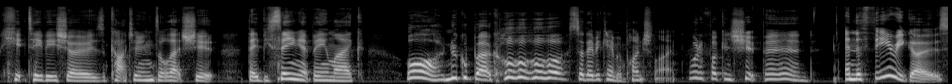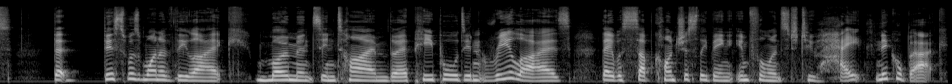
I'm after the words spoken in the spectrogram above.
hit TV shows, cartoons, all that shit, they'd be seeing it being like, oh, Nickelback, ha ha ha. ha." So they became a punchline. What a fucking shit band. And the theory goes that this was one of the like moments in time where people didn't realize they were subconsciously being influenced to hate Nickelback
